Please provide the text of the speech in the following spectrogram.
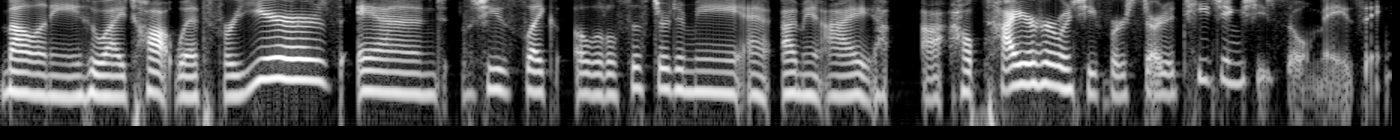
Melanie, who I taught with for years, and she's like a little sister to me. And I mean, I helped hire her when she first started teaching. She's so amazing.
